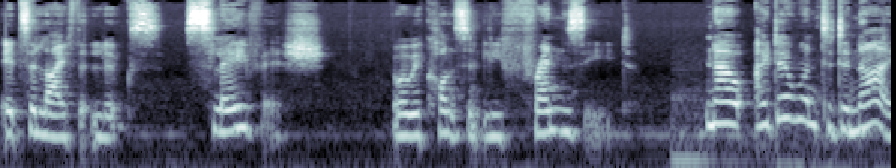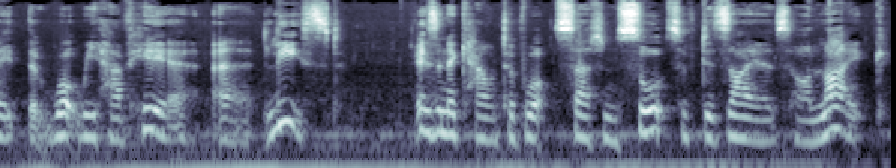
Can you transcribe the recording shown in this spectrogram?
It's a life that looks slavish, where we're constantly frenzied. Now, I don't want to deny that what we have here, at least, is an account of what certain sorts of desires are like,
